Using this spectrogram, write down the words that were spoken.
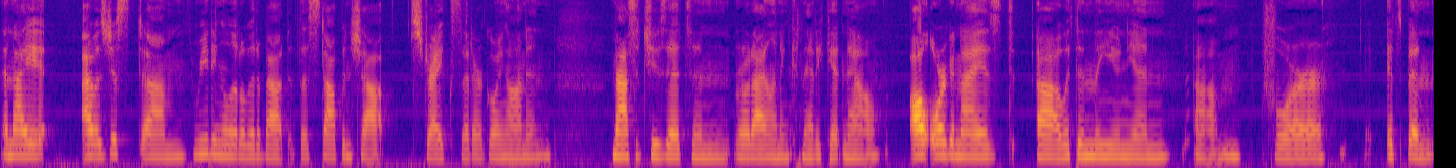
and i i was just um, reading a little bit about the stop and shop strikes that are going on in massachusetts and rhode island and connecticut now all organized uh, within the union um, for it's been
